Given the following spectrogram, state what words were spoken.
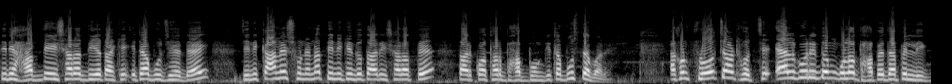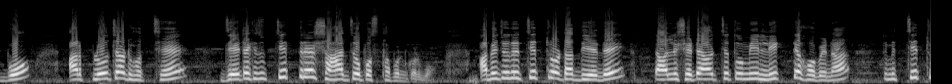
তিনি হাত দিয়ে ইশারা দিয়ে তাকে এটা বুঝিয়ে দেয়, যিনি কানে শুনে না, তিনি কিন্তু তার ইশারাতে তার কথার ভাবভঙ্গিটা বুঝতে পারে। এখন ফ্লো চার্ট হচ্ছে অ্যালগোরিদমগুলো ধাপে ধাপে লিখব, আর ফ্লো চার্ট হচ্ছে যে এটা কিছু চিত্রের সাহায্য উপস্থাপন করব। আমি যদি চিত্রটা দিয়ে দেই, তাহলে সেটা হচ্ছে তুমি লিখতে হবে না তুমি চিত্র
